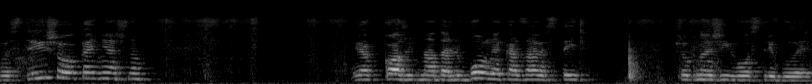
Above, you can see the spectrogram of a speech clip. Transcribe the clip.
гострішого, звісно. Як кажуть, треба любовника завести, щоб ножі гострі були.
